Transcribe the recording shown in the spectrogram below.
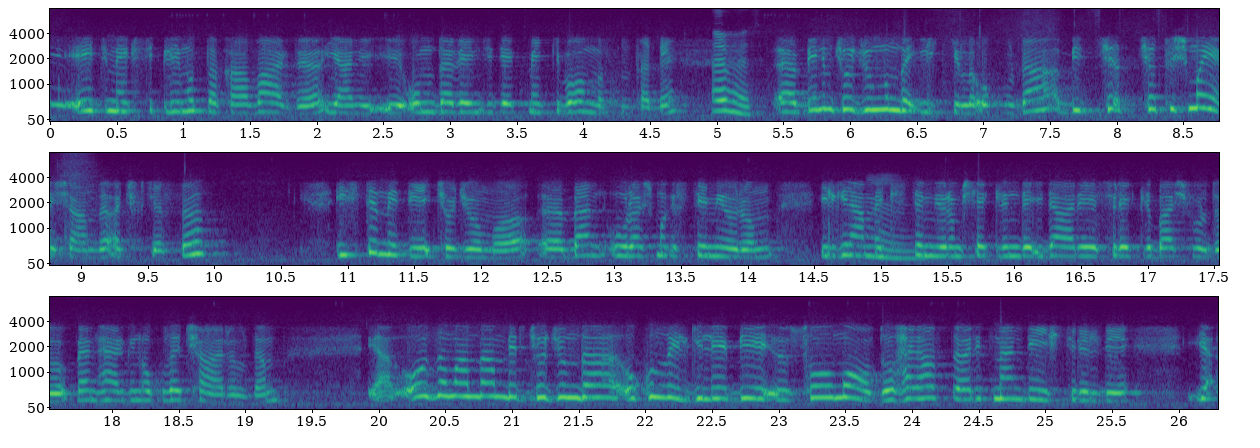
eğitim eksikliği mutlaka vardı. Yani e, onu da rencide etmek gibi olmasın tabii. Evet. Ee, Benim çocuğumun da ilk yılı okulda bir ça- çatışma yaşandı açıkçası. İstemedi çocuğumu, e, ben uğraşmak istemiyorum, ilgilenmek istemiyorum şeklinde idareye sürekli başvurdu. Ben her gün okula çağrıldım. Yani o zamandan beri çocuğumda okulla ilgili bir e, soğuma oldu. Her hafta öğretmen değiştirildi. Ya,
